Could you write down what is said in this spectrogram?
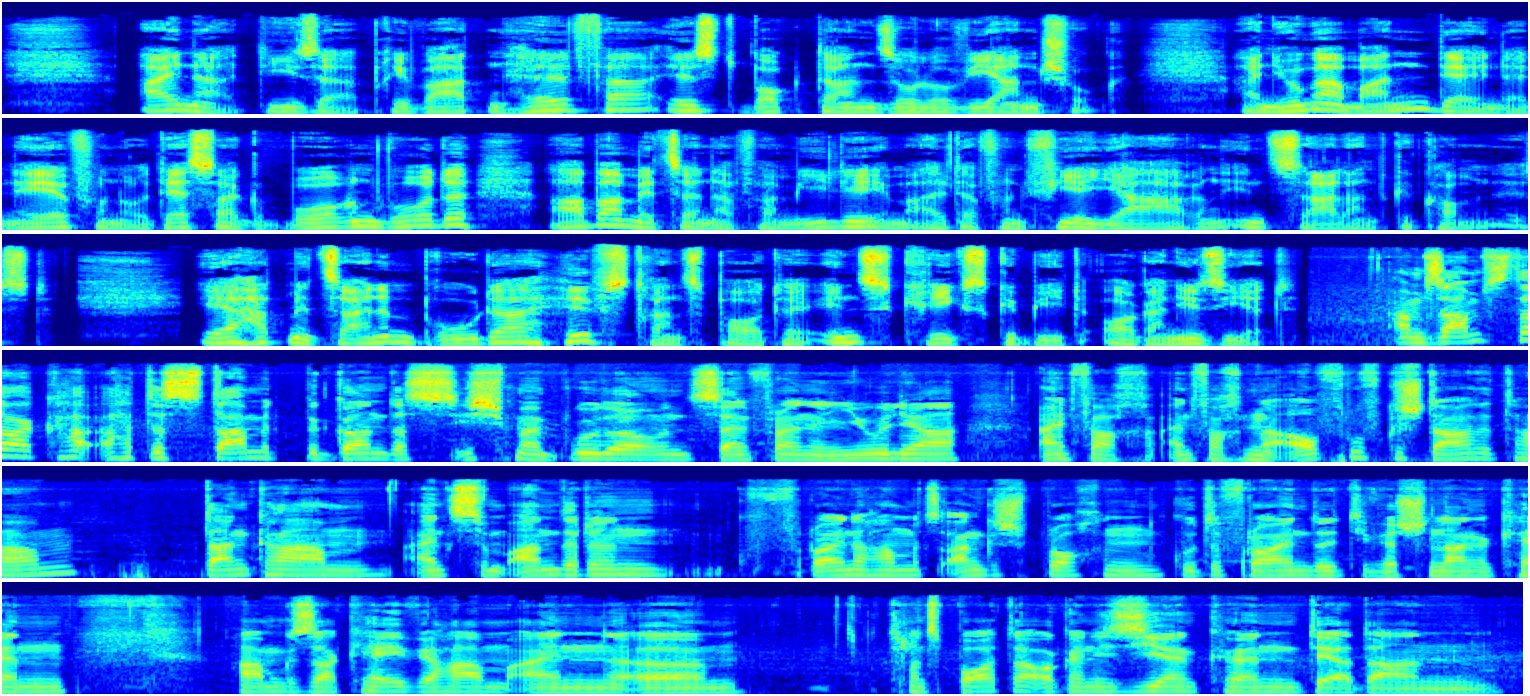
Einer dieser privaten Helfer ist Bogdan Solowianschuk, ein junger Mann, der in der Nähe von Odessa geboren wurde, aber mit seiner Familie im Alter von vier Jahren ins Saarland gekommen ist. Er hat mit seinem Bruder Hilfstransporte ins Kriegsgebiet organisiert. Am Samstag hat es damit begonnen, dass ich, mein Bruder und seine Freundin Julia einfach, einfach einen Aufruf gestartet haben. Dann kam eins zum anderen. Freunde haben uns angesprochen, gute Freunde, die wir schon lange kennen, haben gesagt, hey, wir haben einen ähm, Transporter organisieren können, der dann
